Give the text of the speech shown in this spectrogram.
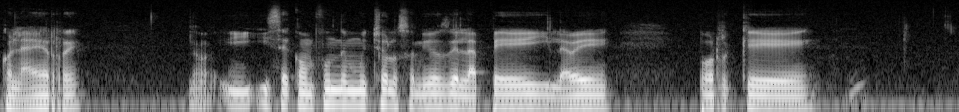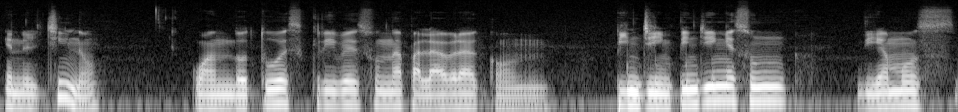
con la R y, y, se confunden mucho los sonidos de la P y la B porque en el chino, cuando tú escribes una palabra con pinyin, pinyin es un, digamos,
